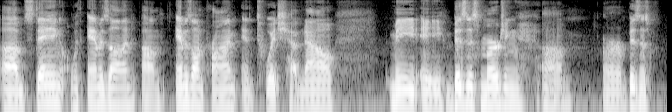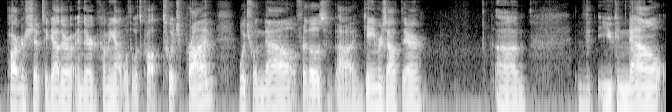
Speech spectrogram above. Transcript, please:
Um, staying with Amazon, um, Amazon Prime and Twitch have now made a business merging um, or business partnership together, and they're coming out with what's called Twitch Prime, which will now, for those uh, gamers out there, um, you can now,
